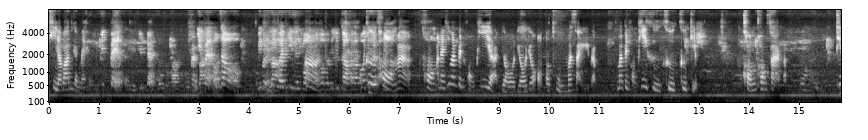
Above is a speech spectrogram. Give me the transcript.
เคลียร์บ้านกันไหมยี่สิบแปดยี่สิบแปดยี่สิบแปดของเจ้ามีที่ไว้ทีนึงบอกว่าวันที่ยี่สิบเก้าแล้วคือของอะของอะไรที่มันเป็นของพี่อะเดี๋ยวเดี๋ยวเดี๋ยวเอาเอาถุงมาใส่แบบ มันเป็นของพี่คือคือคือเก็บของของฝากอะที่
